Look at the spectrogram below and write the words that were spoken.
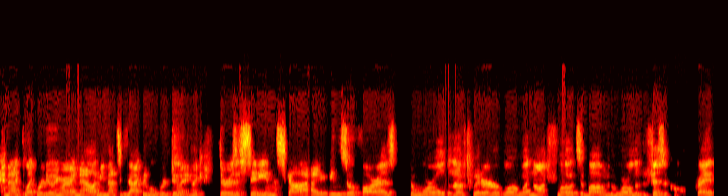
connect like we're doing right now. I mean that's exactly what we're doing. Like there is a city in the sky insofar as the world of twitter or whatnot floats above the world of the physical right?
